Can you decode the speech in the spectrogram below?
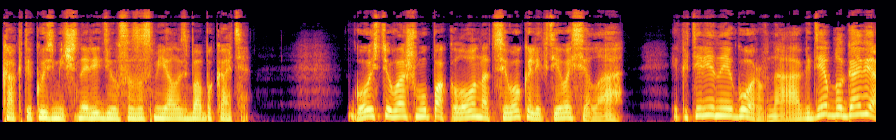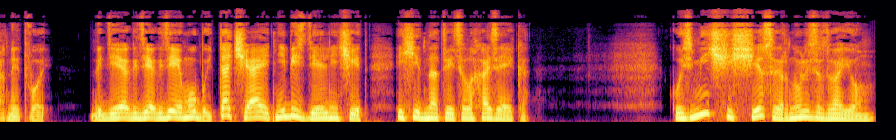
«Как ты, Кузьмич, нарядился?» — засмеялась баба Катя. «Гостю вашему поклон от всего коллектива села. Екатерина Егоровна, а где благоверный твой?» «Где, где, где ему быть? Точает, не бездельничает», — ехидно ответила хозяйка. Кузьмич исчез, вернулись вдвоем.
